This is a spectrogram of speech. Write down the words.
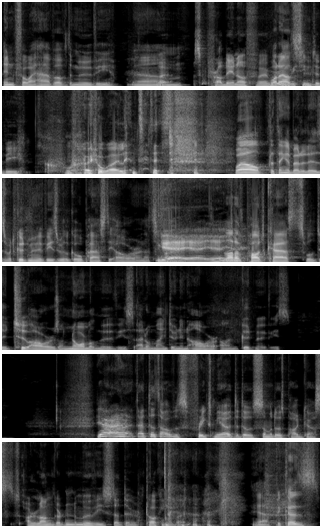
info I have of the movie. Um, It's probably enough. Uh, What we, else We seem to be quite a while into this. well, the thing about it is, with good movies, we'll go past the hour, and that's fine. yeah, yeah, yeah. a lot of podcasts will do two hours on normal movies. I don't mind doing an hour on good movies. Yeah. That, that always freaks me out that those some of those podcasts are longer than the movies that they're talking about. yeah, because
